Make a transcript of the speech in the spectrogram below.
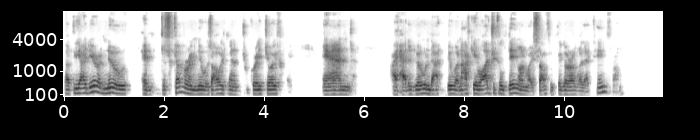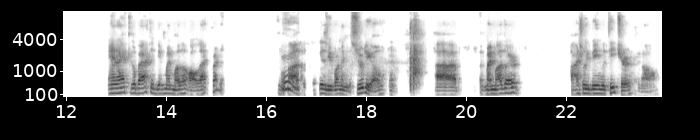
But the idea of new and discovering new has always been a great joy for me. And I had to go and do- an archaeological dig on myself and figure out where that came from. And I have to go back and give my mother all that credit. My Mm. father was busy running the studio. Uh, but my mother, partially being the teacher and all,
